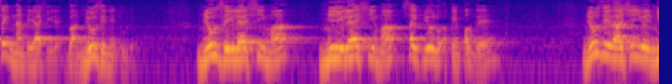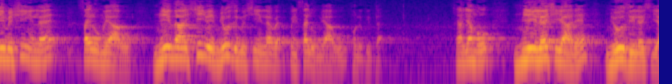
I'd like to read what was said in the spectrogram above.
စိတ်နံတရားရှိတယ်သူကမျိုးစေ့နဲ့တူတယ်မျိုးစေ့လည်းရှိမှမြေလည်းရှိမှစိုက်ပျိုးလို့အပင်ပေါက်တယ် မျိုးစေ့သာရှိ၍မြေမရှိရင်လည်းစိုက်လို့မရဘူးမြေသာရှိ၍မျိုးစေ့မရှိရင်လည်းပဲအပင်စိုက်လို့မရဘူးဘုန်းတော်ပိသဒါကြောင့်မို့မြေလည်းရှိရတယ်မျိုးစေ့လည်းရှိရ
